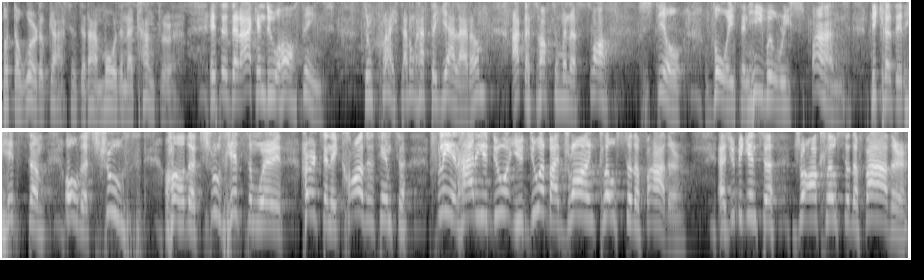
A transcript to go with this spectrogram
but the word of God says that I'm more than a conqueror. It says that I can do all things through Christ. I don't have to yell at him. I can talk to him in a soft still voice and he will respond because it hits him. Oh, the truth. Oh, the truth hits him where it hurts and it causes him to flee. And how do you do it? You do it by drawing close to the Father. As you begin to draw close to the Father,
